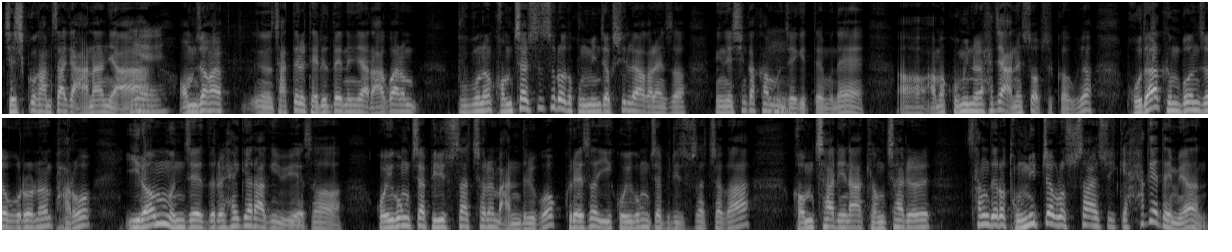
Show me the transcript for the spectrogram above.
제 식구 감싸게 안 하냐, 예. 엄정한 어, 잣대를 대르대느냐라고 하는 부분은 검찰 스스로도 국민적 신뢰와 관련해서 굉장히 심각한 음. 문제이기 때문에 어, 아마 고민을 하지 않을 수 없을 거고요. 보다 근본적으로는 바로 이런 문제들을 해결하기 위해서 고위공직자 비리수사처를 만들고 그래서 이 고위공직자 비리수사처가 검찰이나 경찰을 상대로 독립적으로 수사할 수 있게 하게 되면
